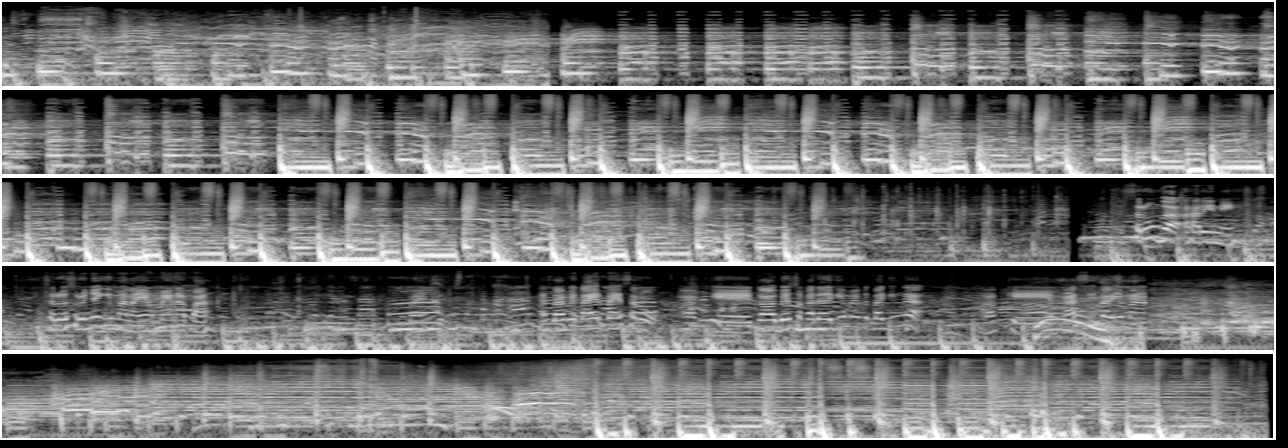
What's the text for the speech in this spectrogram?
Thank you. Seru nggak hari ini? Seru-serunya gimana? Yang main apa? Banyak. Estafet air paling seru. Oke, okay. kalau besok ada lagi mau ikut lagi nggak? Oke, okay. makasih Salima.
